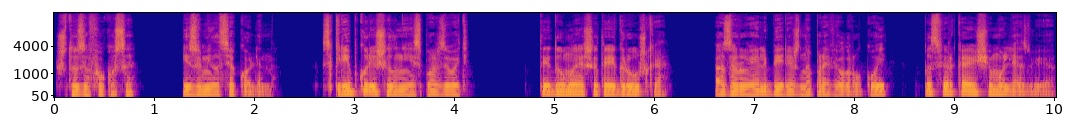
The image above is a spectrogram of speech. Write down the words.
«Что за фокусы?» — изумился Колин. «Скрипку решил не использовать?» «Ты думаешь, это игрушка?» Азаруэль бережно провел рукой по сверкающему лезвию.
